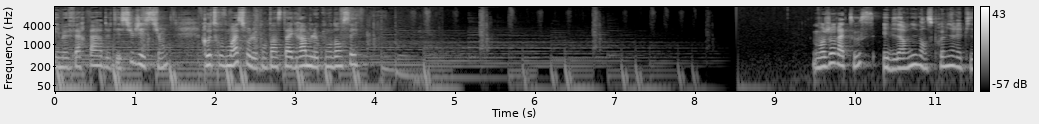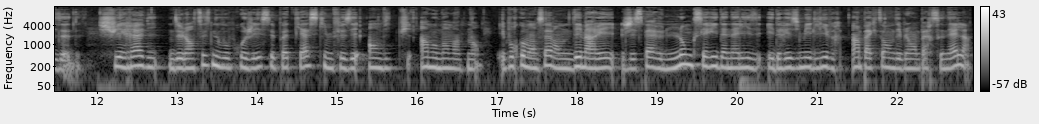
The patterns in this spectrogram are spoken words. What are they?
et me faire part de tes suggestions, retrouve-moi sur le compte Instagram Le Condensé. Bonjour à tous et bienvenue dans ce premier épisode. Je suis ravie de lancer ce nouveau projet, ce podcast qui me faisait envie depuis un moment maintenant. Et pour commencer, avant de démarrer, j'espère une longue série d'analyses et de résumés de livres impactants en développement personnel,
